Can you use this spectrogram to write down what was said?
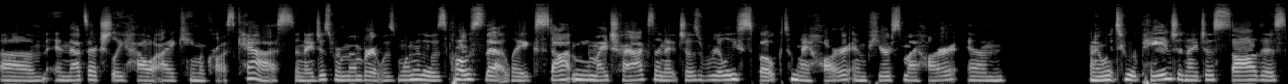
um, and that's actually how i came across cass and i just remember it was one of those posts that like stopped me in my tracks and it just really spoke to my heart and pierced my heart and I went to her page and I just saw this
